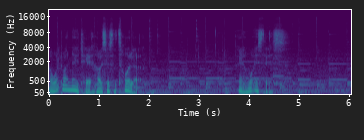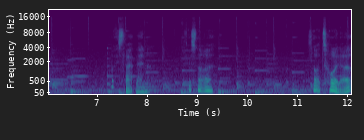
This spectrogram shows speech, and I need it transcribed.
Oh, what do I need here? Oh, is this the toilet? Hang on, what is this? What is that then? If it's not a... It's not a toilet.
